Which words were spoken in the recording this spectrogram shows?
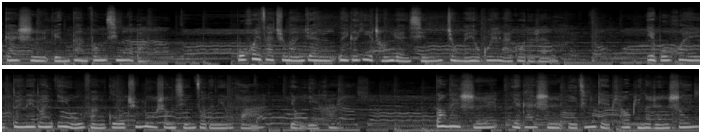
该是云淡风轻了吧？不会再去埋怨那个一场远行就没有归来过的人，也不会对那段义无反顾去路上行走的年华有遗憾。到那时，也该是已经给飘萍的人生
